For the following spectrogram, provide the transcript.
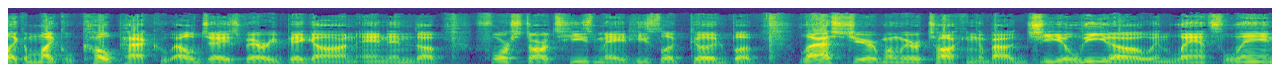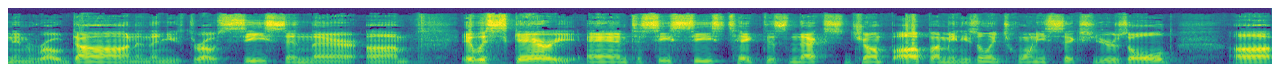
like a Michael Kopech, who LJ is very big on, and in the four starts he's made, he's looked good. But last year, when we were talking about Giolito and Lance Lynn and Rodon, and then you throw Cease in there, um, it was scary. And to see Cease take this next jump up, I mean, he's only 26 years old, uh,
